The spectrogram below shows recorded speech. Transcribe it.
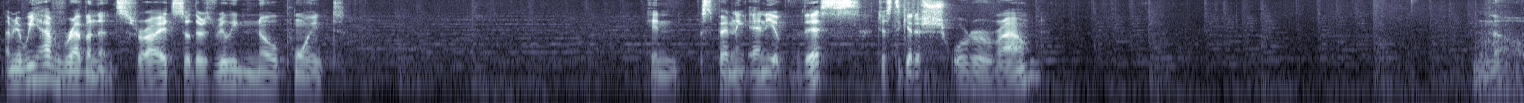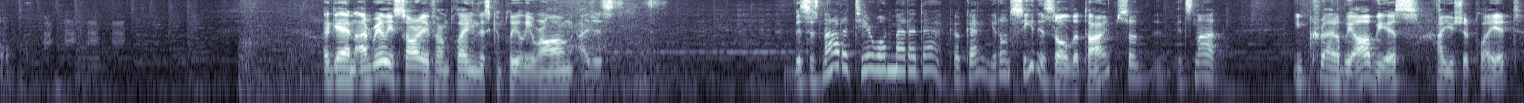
I mean, we have revenants, right? So there's really no point in spending any of this just to get a shorter round. No. Again, I'm really sorry if I'm playing this completely wrong. I just... This is not a tier 1 meta deck, okay? You don't see this all the time, so it's not incredibly obvious how you should play it.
